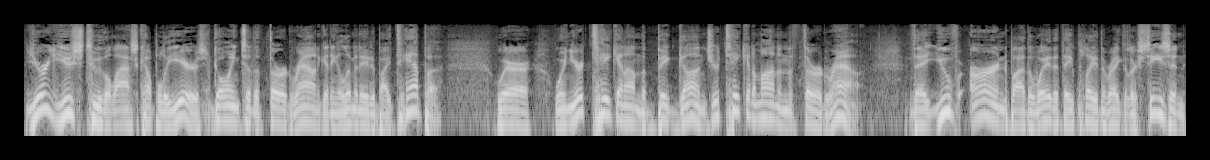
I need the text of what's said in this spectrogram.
You're used to the last couple of years going to the third round, getting eliminated by Tampa, where when you're taking on the big guns, you're taking them on in the third round that you've earned by the way that they played the regular season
